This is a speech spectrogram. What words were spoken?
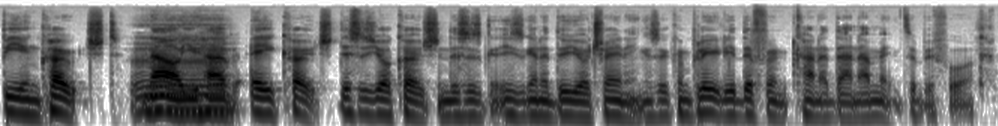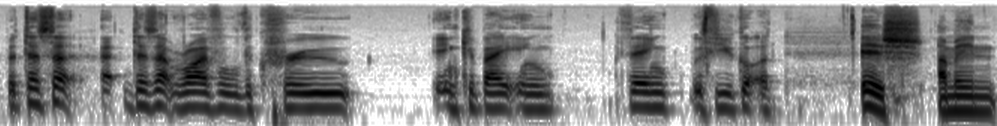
being coached. Now you Mm. have a coach. This is your coach, and this is he's going to do your training. It's a completely different kind of dynamic to before. But does that uh, does that rival the crew incubating thing? If you've got a Ish. I mean,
